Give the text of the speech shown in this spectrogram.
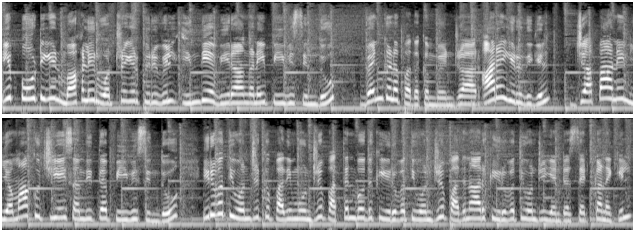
இப்போட்டியின் மகளிர் ஒற்றையர் பிரிவில் இந்திய வீராங்கனை பி வி சிந்து வெண்கல பதக்கம் வென்றார். அரையிறுதியில் ஜப்பானின் யமாகுச்சியை சந்தித்த பி வி சிந்து இருபத்தி ஒன்றுக்கு பதிமூன்று பத்தொன்பதுக்கு இருபத்தி ஒன்று பதினாறுக்கு இருபத்தி ஒன்று என்ற செட் கணக்கில்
